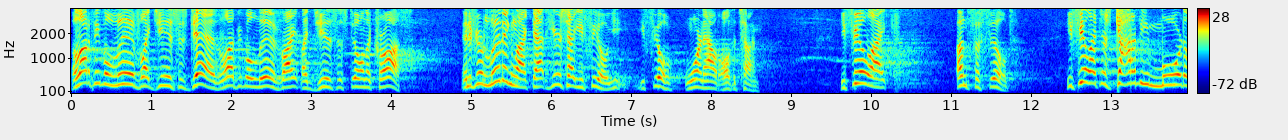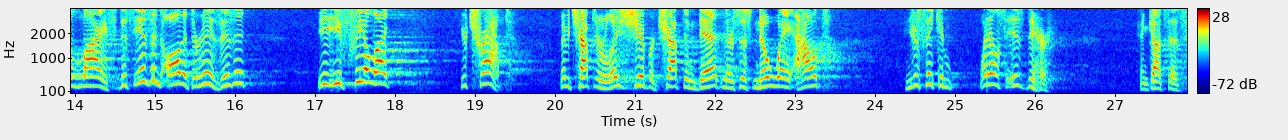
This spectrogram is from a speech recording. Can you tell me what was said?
A lot of people live like Jesus is dead. A lot of people live, right, like Jesus is still on the cross. And if you're living like that, here's how you feel you, you feel worn out all the time. You feel like unfulfilled. You feel like there's got to be more to life. This isn't all that there is, is it? You, feel like you're trapped. Maybe trapped in a relationship or trapped in debt, and there's just no way out. And you're thinking, what else is there? And God says,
